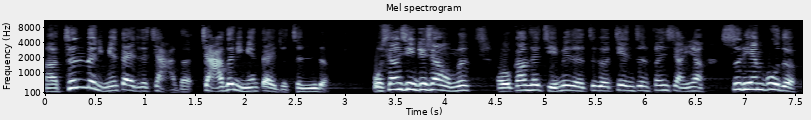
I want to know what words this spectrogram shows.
啊，真的里面带着假的，假的里面带着真的。我相信，就像我们我刚才姐妹的这个见证分享一样，十天部的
